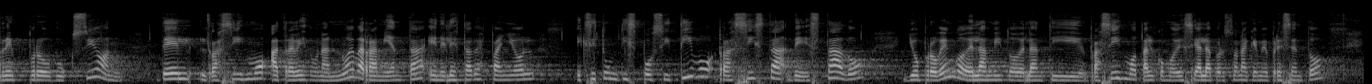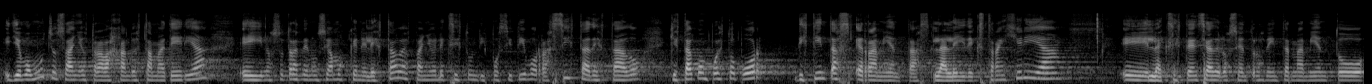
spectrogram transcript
reproducción del racismo a través de una nueva herramienta. En el Estado español existe un dispositivo racista de Estado. Yo provengo del ámbito del antirracismo, tal como decía la persona que me presentó, llevo muchos años trabajando esta materia eh, y nosotras denunciamos que en el Estado español existe un dispositivo racista de Estado que está compuesto por distintas herramientas. La ley de extranjería, eh, la existencia de los centros de internamiento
